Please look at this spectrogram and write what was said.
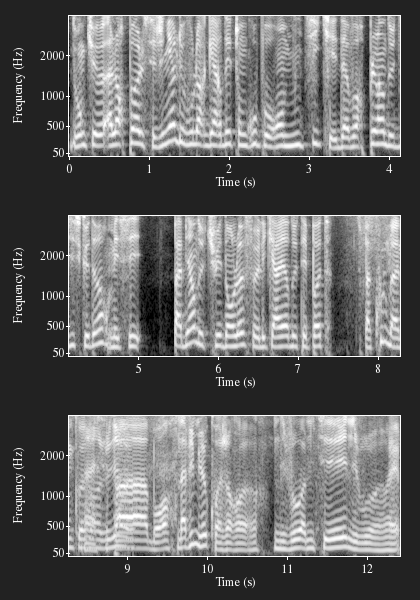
Donc, euh, alors Paul, c'est génial de vouloir garder ton groupe au rang mythique et d'avoir plein de disques d'or, mais c'est pas bien de tuer dans l'œuf les carrières de tes potes. C'est pas cool, man, quoi. Ouais, Enfin, je c'est veux dire, pas... Bon, on a vu mieux, quoi. Genre, niveau amitié, niveau. ouais.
